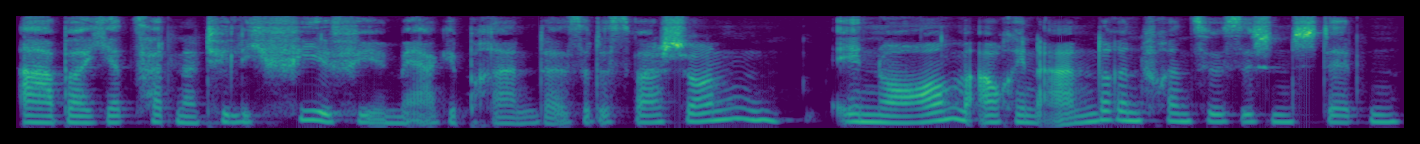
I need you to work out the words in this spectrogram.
Aber jetzt hat natürlich viel, viel mehr gebrannt. Also das war schon enorm. Auch in anderen französischen Städten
